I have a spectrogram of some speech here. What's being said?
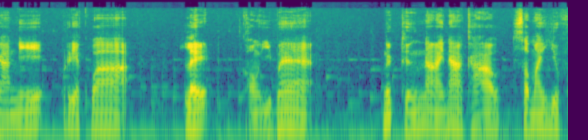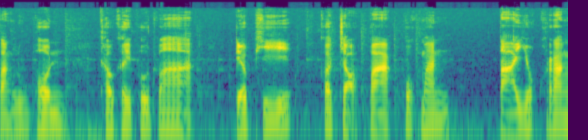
งานนี้เรียกว่า เละของอีแม่ นึกถึงนายหน้าขาวสมัยอยู่ฝั่งลุงพล เขาเคยพูดว่า เดี๋ยวผีก็เจาะปากพวกมัน ตายยกรัง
